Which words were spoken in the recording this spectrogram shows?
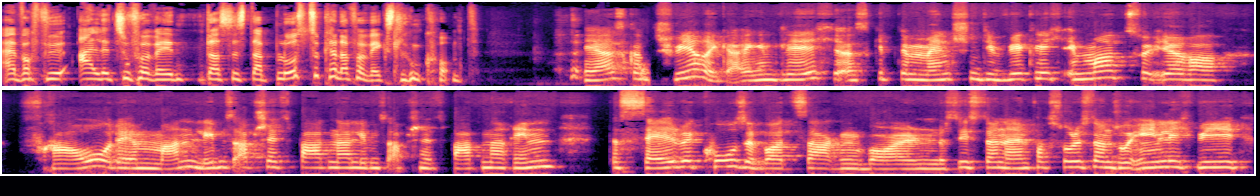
einfach für alle zu verwenden, dass es da bloß zu keiner Verwechslung kommt. Ja, ist ganz schwierig eigentlich. Es gibt ja Menschen, die wirklich immer zu ihrer Frau oder ihrem Mann, Lebensabschnittspartner, Lebensabschnittspartnerin dasselbe Kosewort sagen wollen. Das ist dann einfach so, das ist dann so ähnlich wie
